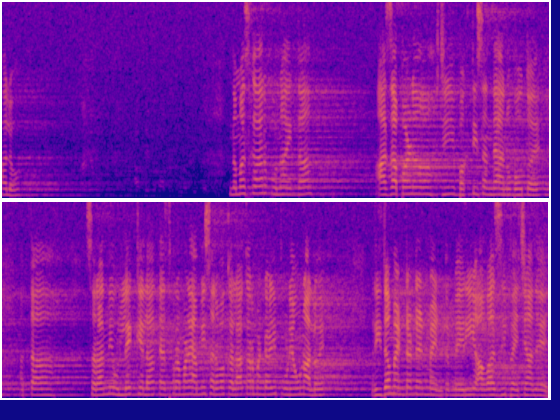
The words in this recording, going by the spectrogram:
हॅलो. नमस्कार पुन्हा एकदा. आज आपण जी भक्ती संध्या अनुभवतो आहे आता सरांनी उल्लेख केला. त्याचप्रमाणे आम्ही सर्व कलाकार मंडळी पुण्याहून आलो आहे रिदम एंटरटेनमेंट मेरी आवाज ही पहचान आहे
